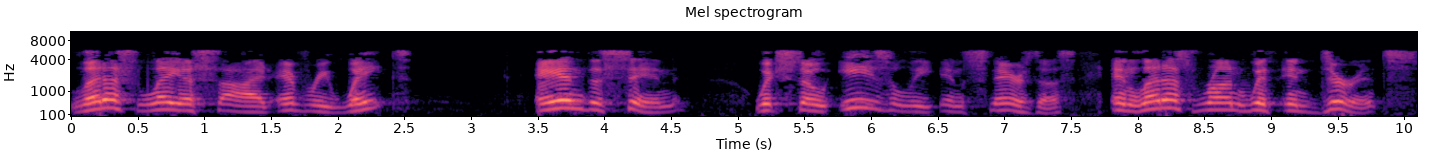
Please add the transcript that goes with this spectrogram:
let us lay aside every weight and the sin which so easily ensnares us, and let us run with endurance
